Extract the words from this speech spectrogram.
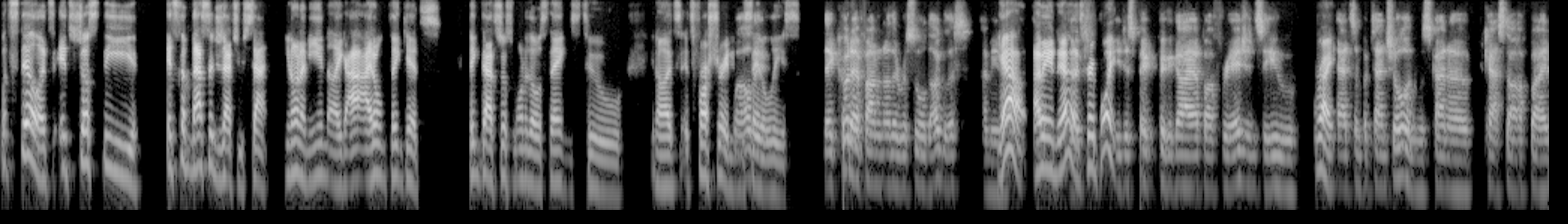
But still, it's it's just the it's the message that you sent. You know what I mean? Like I, I don't think it's I think that's just one of those things to you know, it's it's frustrating well, to say they, the least. They could have found another Rasul Douglas. I mean, yeah, I mean, yeah, that's a great point. You just pick pick a guy up off free agency who right had some potential and was kind of cast off by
